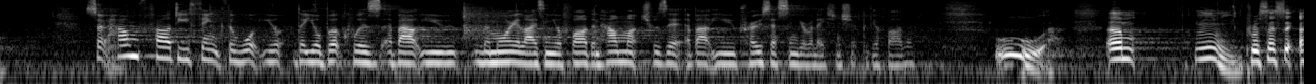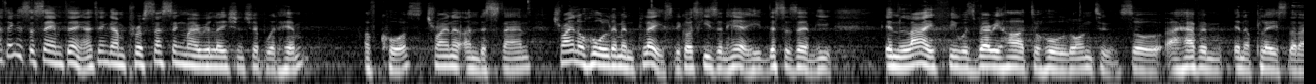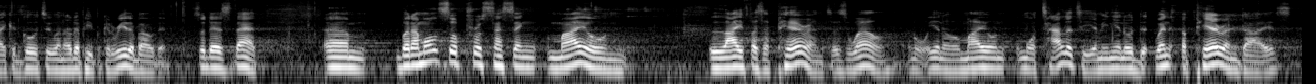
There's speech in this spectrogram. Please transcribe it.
So how far do you think that, what your, that your book was about you memorializing your father, and how much was it about you processing your relationship with your father? Ooh, um, hmm, processing. I think it's the same thing. I think I'm processing my relationship with him of course, trying to understand, trying to hold him in place because he's in here. He, this is him. He, in life, he was very hard to hold on to. So I have him in a place that I could go to and other people could read about him. So there's that. Um, but I'm also processing my own life as a parent as well. You know, my own mortality. I mean, you know, when a parent dies,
